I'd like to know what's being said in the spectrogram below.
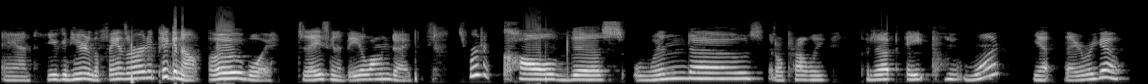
and you can hear the fans are already picking up. Oh boy, today's going to be a long day. So we're going to call this Windows, it'll probably put it up 8.1. Yep, there we go.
